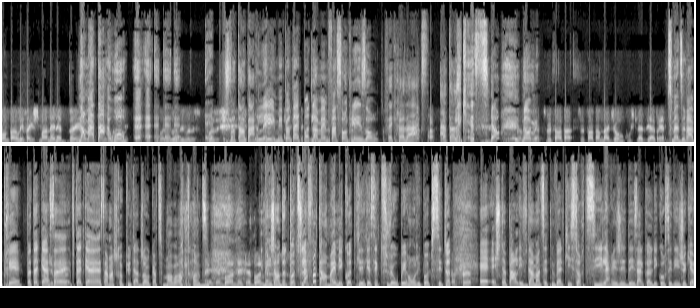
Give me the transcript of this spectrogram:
vas me parler, fait que je m'en allais te dire. Non, mais attends. Wow. Euh, euh, euh, Vas-y, vas-y, vas-y. je vais t'en parler, mais peut-être pas de la même façon que les autres. Fait que relax. Attends la question. Non, mais mais tu veux t'entendre, tu veux t'entendre ma joke ou je te la dis après? tu m'as diras après. Peut-être que ça, peut-être que ça marchera plus ta joke quand tu m'auras entendu. Elle était bonne, elle était bonne. Ben j'en doute pas. Tu la feras quand même. Écoute, qu'est-ce que tu veux au pire, on rit pas puis c'est tout. Parfait. Euh, je te parle évidemment de cette nouvelle qui est sortie, la régie des alcools, des courses et des jeux qui a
